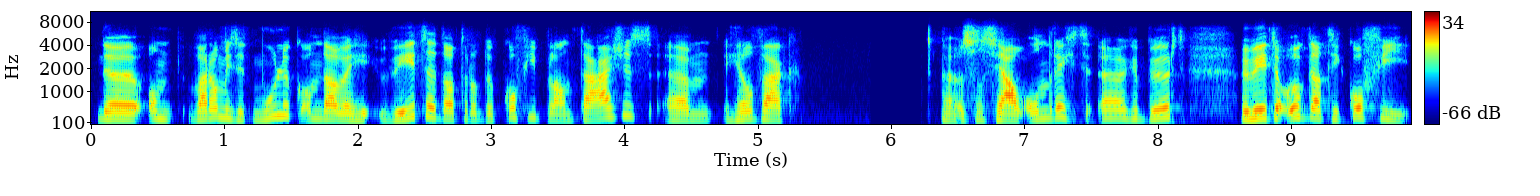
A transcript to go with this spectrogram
De, om, waarom is het moeilijk? Omdat we weten dat er op de koffieplantages um, heel vaak uh, sociaal onrecht uh, gebeurt. We weten ook dat die koffie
